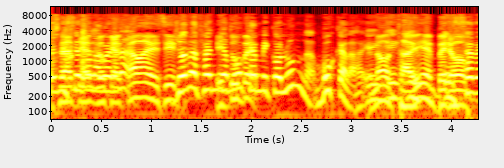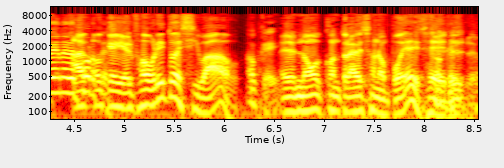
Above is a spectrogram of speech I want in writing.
o sea, te- lo que acaba de decir. Yo defendí a Moca en mi columna, búscala. en- No, en- está en- bien, en pero CDN ah, ok, el favorito es Cibao. Ok. Eh, no, contra eso no puede ser. El-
